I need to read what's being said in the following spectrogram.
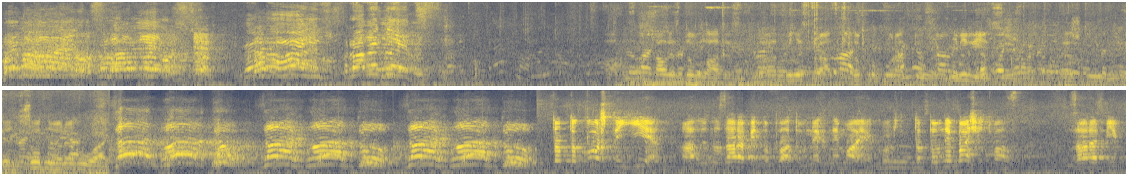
Вимагаємо справедливості! Вимагаємо справедливості. Звертались до влади, до адміністрації, до прокуратури, в міліцію. Е, ж- е, Жодного реагування. Зарплату! Зарплату! Тобто кошти є, але на заробітну плату в них немає коштів. Тобто вони бачать вас заробітку.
